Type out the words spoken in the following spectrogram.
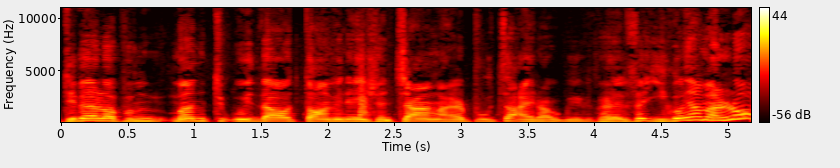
development without domination 짱알 부자이라고 그래서 이거야말로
